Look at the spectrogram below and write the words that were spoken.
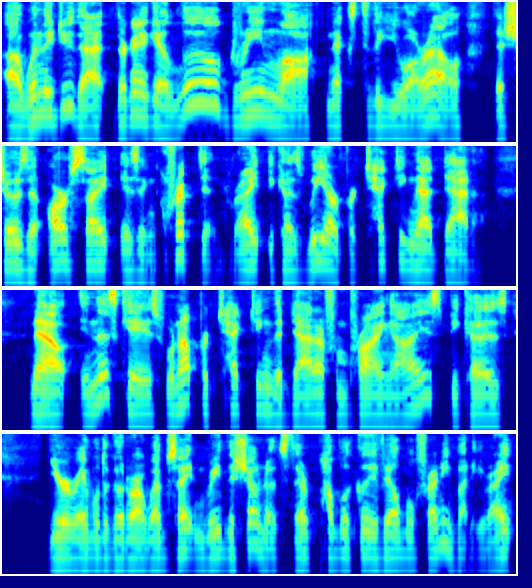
uh, when they do that, they're going to get a little green lock next to the URL that shows that our site is encrypted, right? Because we are protecting that data. Now, in this case, we're not protecting the data from prying eyes because you're able to go to our website and read the show notes. They're publicly available for anybody, right?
